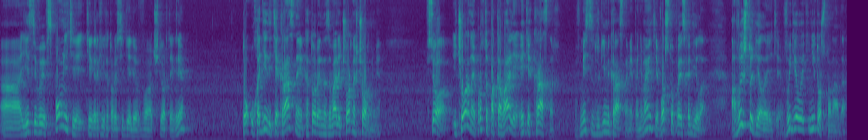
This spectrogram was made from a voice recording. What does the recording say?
а, если вы вспомните те игроки, которые сидели в четвертой игре, то уходили те красные, которые называли черных черными. Все, и черные просто паковали этих красных вместе с другими красными, понимаете? Вот что происходило. А вы что делаете? Вы делаете не то, что надо.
